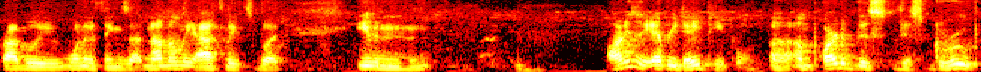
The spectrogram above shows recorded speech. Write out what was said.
probably one of the things that not only athletes but even honestly everyday people. Uh, I'm part of this this group.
